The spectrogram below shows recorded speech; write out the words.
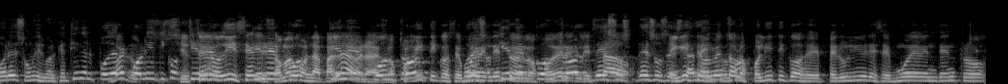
Por eso mismo, el que tiene el poder Bueno, político... si usted tiene- lo dice, tiene le tomamos la palabra. los control- políticos se mueven eso, dentro de los poderes del de Estado. esos, de esos en este momento ¿no? los políticos de Perú Libre se mueven dentro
